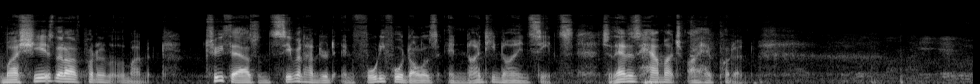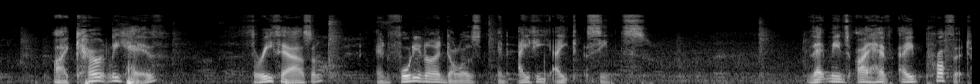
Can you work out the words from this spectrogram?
My shares that I've put in at the moment $2,744.99. So that is how much I have put in. I currently have $3,049.88. That means I have a profit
